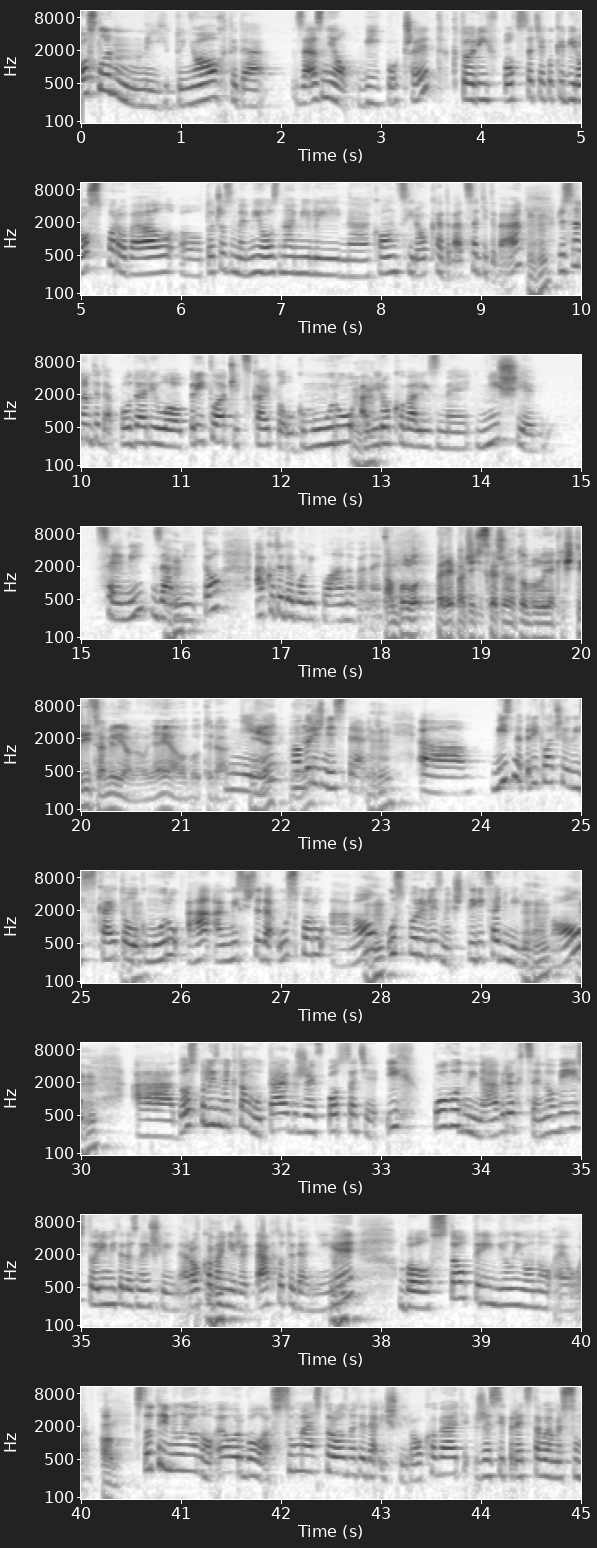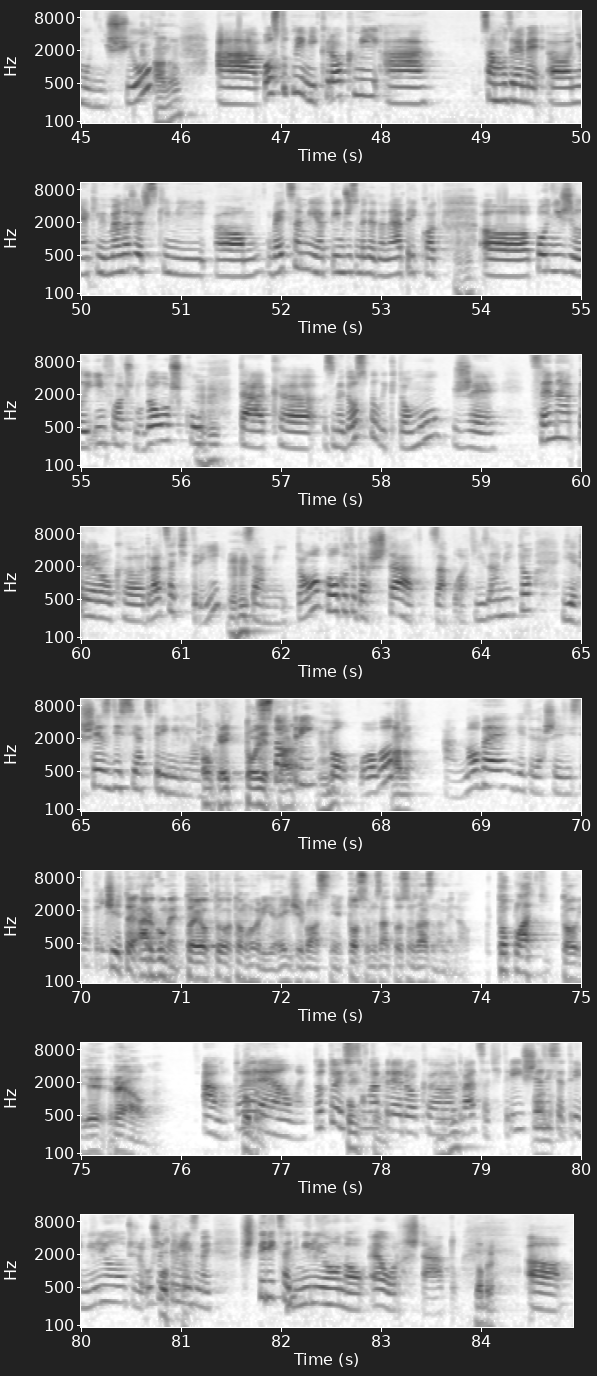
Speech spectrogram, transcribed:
Posledných dňoch teda zaznel výpočet, ktorý v podstate ako keby rozporoval to, čo sme my oznámili na konci roka 22, uh-huh. Mhm. že sa nám teda podarilo pritlačiť SkyToll k múru uh-huh. a mhm. vyrokovali sme nižšie ceny za mm-hmm. mýto, ako teda boli plánované. Tam bolo, prepáč, že ti skáčem, to bolo nejakých 40 miliónov, nie? Alebo teda, nie, nie? hovoríš nesprávne. Mm-hmm. Uh, my sme pritlačili SkyToll mm-hmm. k múru a ak myslíš teda úsporu, áno, mm-hmm. usporili sme 40 miliónov mm-hmm. a dospeli sme k tomu tak, že v podstate ich pôvodný návrh cenový, s ktorými teda sme išli na rokovanie, mm-hmm. že takto teda nie, mm-hmm. bol 103 miliónov eur. Áno. 103 miliónov eur bola suma, s ktorou sme teda išli rokovať, že si predstavujeme sumu nižšiu. Áno. A postupnými krokmi a samozrejme uh, nejakými manažerskými um, vecami a tým, že sme teda napríklad uh-huh. uh, ponížili inflačnú doložku, uh-huh. tak sme dospeli k tomu, že Cena pre rok 23 uh-huh. Mhm. za mýto, koľko teda štát zaplatí za mýto, je 63 miliónov. OK, to je 103 tá... uh-huh. bol pôvod. Áno. A nové je teda 63. Čiže to je argument, to je o, to, o tom hovorí, hej, že vlastne to som, za, to som zaznamenal. To platí, to je reálne. Áno, to Dobre. je reálne. Toto je Punktum. suma pre rok uh-huh. 23, 63 Áno. miliónov, čiže ušetrili Potka. sme 40 miliónov eur štátu. Dobre. Uh,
